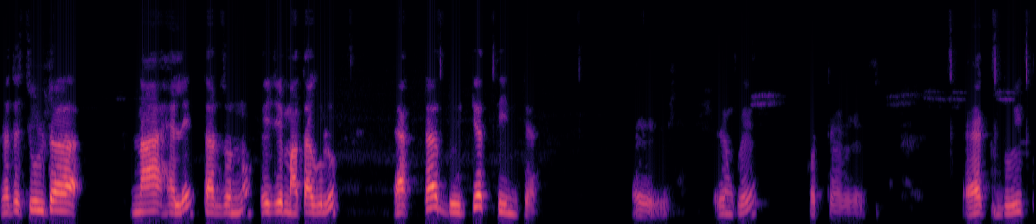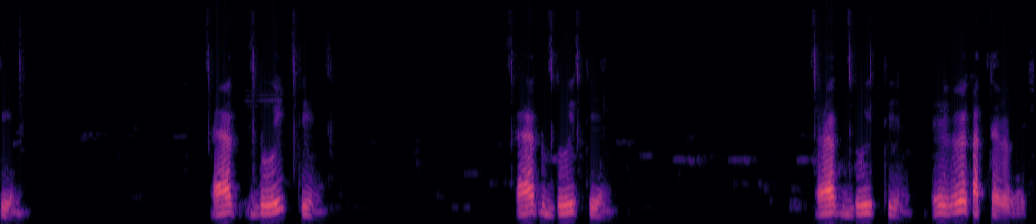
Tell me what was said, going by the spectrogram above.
যাতে চুলটা না হেলে তার জন্য। এই যে মাথাগুলো, একটা, দুইটা, তিনটা। এই এরকম করে করতে হবে। এক, দুই, তিন। এক, দুই, তিন। এক, দুই, তিন। এক, দুই, তিন। এইভাবে কাটতে হবে গাইস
